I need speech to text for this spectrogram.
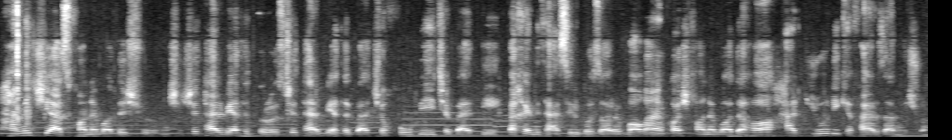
همه چی از خانواده شروع میشه. چه تربیت درست چه تربیت بچه خوبی چه بدی. و خیلی تاثیر گذاره واقعا کاش خانواده ها هر جوری که فرزندشون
